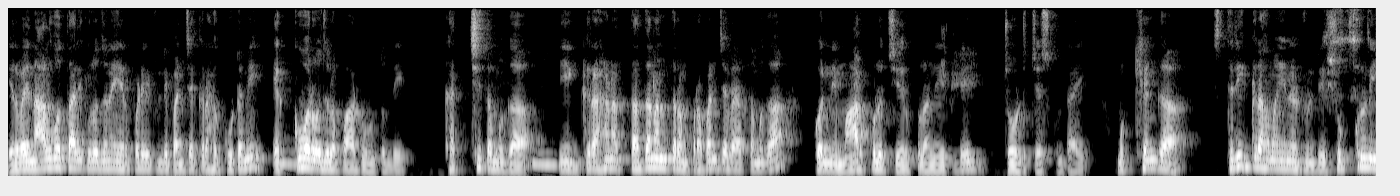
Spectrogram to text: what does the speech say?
ఇరవై నాలుగో తారీఖు రోజున ఏర్పడేటువంటి పంచగ్రహ కూటమి ఎక్కువ రోజుల పాటు ఉంటుంది. ఖచ్చితముగా ఈ గ్రహణ తదనంతరం ప్రపంచవ్యాప్తముగా కొన్ని మార్పులు చేర్పులు అనేటివి చోటు చేసుకుంటాయి. ముఖ్యంగా స్త్రీ గ్రహమైనటువంటి శుక్రుని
